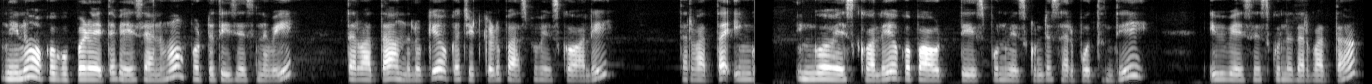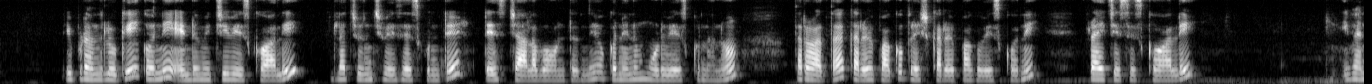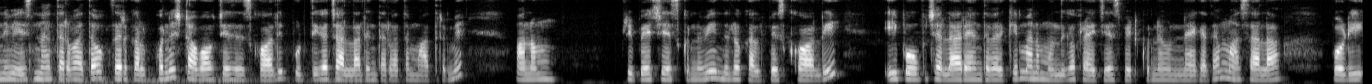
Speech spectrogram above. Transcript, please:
నేను ఒక గుప్పెడు అయితే వేసాను పొట్టు తీసేసినవి. తర్వాత అందులోకి ఒక చిటికెడు పసుపు వేసుకోవాలి. తర్వాత ఇంగు ఇంగువ వేసుకోవాలి. ఒక పావు టీ స్పూన్ వేసుకుంటే సరిపోతుంది. ఇవి వేసేసుకున్న తర్వాత ఇప్పుడు అందులోకి కొన్ని ఎండుమిర్చి వేసుకోవాలి. ఇట్లా చుంచి వేసేసుకుంటే టేస్ట్ చాలా బాగుంటుంది. ఒక నేను మూడు వేసుకున్నాను. తర్వాత కరివేపాకు ఫ్రెష్ కరివేపాకు వేసుకొని ఫ్రై చేసేసుకోవాలి. ఇవన్నీ వేసిన తర్వాత ఒకసారి కలుపుకొని స్టవ్ ఆఫ్ చేసేసుకోవాలి. పూర్తిగా చల్లారిన తర్వాత మాత్రమే మనం ప్రిపేర్ చేసుకున్నవి ఇందులో కలిపేసుకోవాలి. ఈ పోపు చల్లారేంతవరకు మనం ముందుగా ఫ్రై చేసి పెట్టుకున్నవి ఉన్నాయి కదా మసాలా పొడి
